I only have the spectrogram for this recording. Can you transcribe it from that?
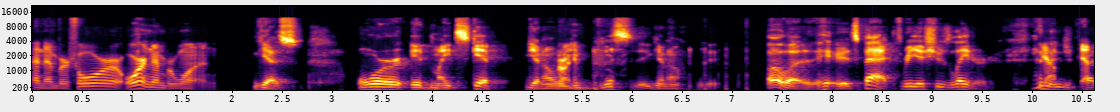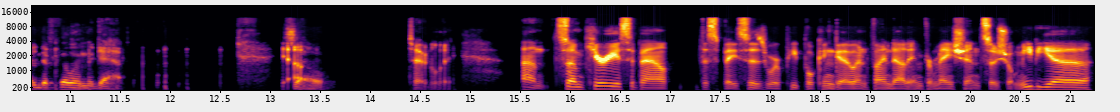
a number four, or a number one. Yes, or it might skip. You know, right. you miss. You know, oh, uh, it's back three issues later, and yep. then you're yep. trying to fill in the gap. yeah, so totally. Um, so I'm curious about the spaces where people can go and find out information, social media,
